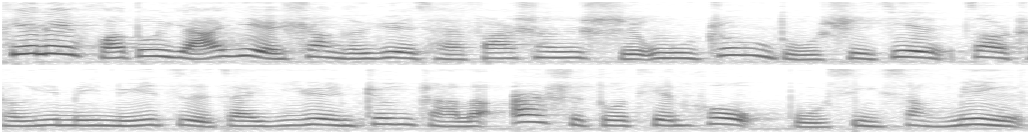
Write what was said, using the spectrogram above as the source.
霹雳华都雅野上个月才发生食物中毒事件，造成一名女子在医院挣扎了二十多天后不幸丧命。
